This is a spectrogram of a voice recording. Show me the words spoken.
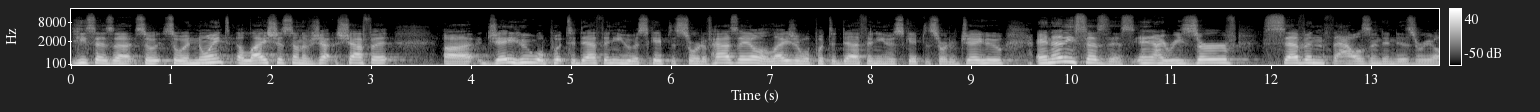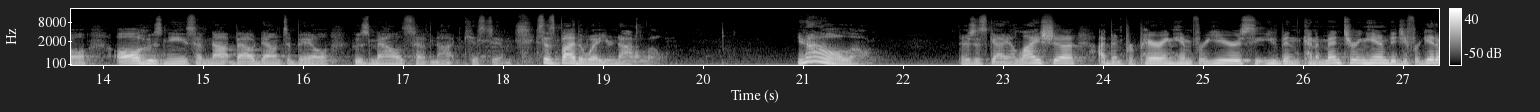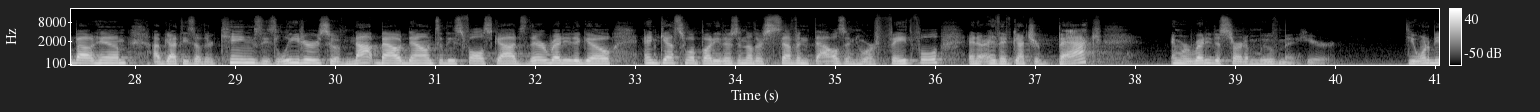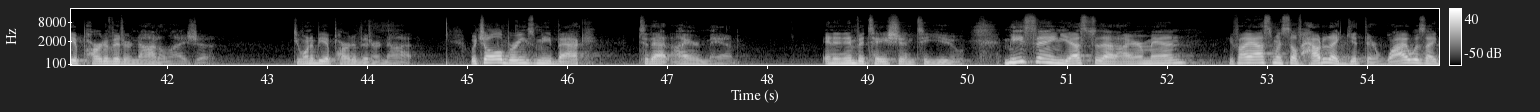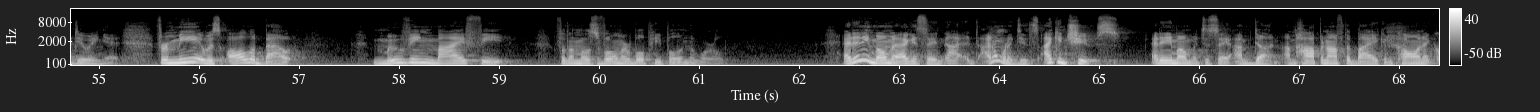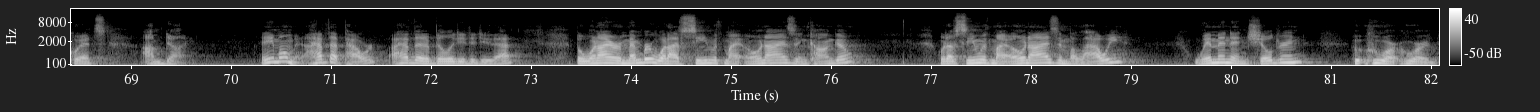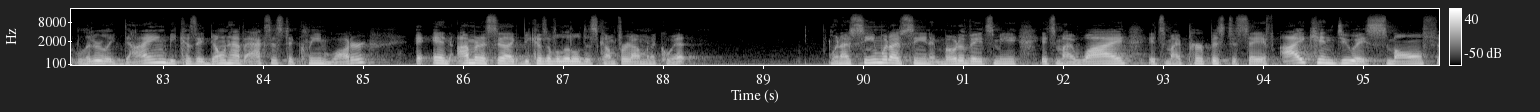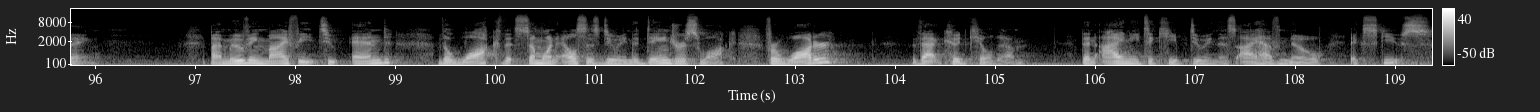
He says, uh, so, so anoint Elisha, son of Shaphat. Uh, Jehu will put to death any who escaped the sword of Hazael. Elijah will put to death any who escaped the sword of Jehu. And then he says this And I reserve 7,000 in Israel, all whose knees have not bowed down to Baal, whose mouths have not kissed him. He says, By the way, you're not alone. You're not all alone. There's this guy, Elisha. I've been preparing him for years. You've been kind of mentoring him. Did you forget about him? I've got these other kings, these leaders who have not bowed down to these false gods. They're ready to go. And guess what, buddy? There's another 7,000 who are faithful and they've got your back. And we're ready to start a movement here. Do you want to be a part of it or not, Elijah? Do you want to be a part of it or not? Which all brings me back to that Iron Man and an invitation to you. Me saying yes to that Ironman, if I ask myself, how did I get there? Why was I doing it? For me, it was all about moving my feet for the most vulnerable people in the world. At any moment, I could say, I don't want to do this. I can choose at any moment to say, I'm done. I'm hopping off the bike. I'm calling it quits. I'm done. At any moment, I have that power. I have that ability to do that. But when I remember what I've seen with my own eyes in Congo, what I've seen with my own eyes in Malawi, women and children who, who, are, who are literally dying because they don't have access to clean water. And I'm going to say, like, because of a little discomfort, I'm going to quit. When I've seen what I've seen, it motivates me. It's my why, it's my purpose to say, if I can do a small thing by moving my feet to end the walk that someone else is doing, the dangerous walk, for water, that could kill them then I need to keep doing this. I have no excuse.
